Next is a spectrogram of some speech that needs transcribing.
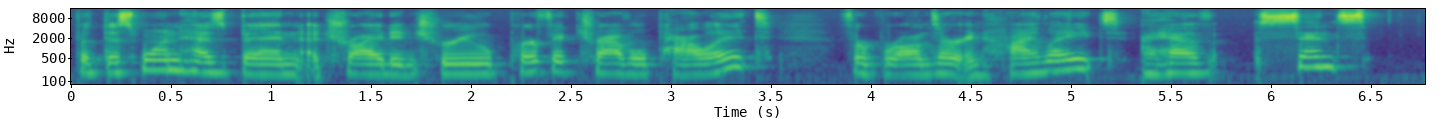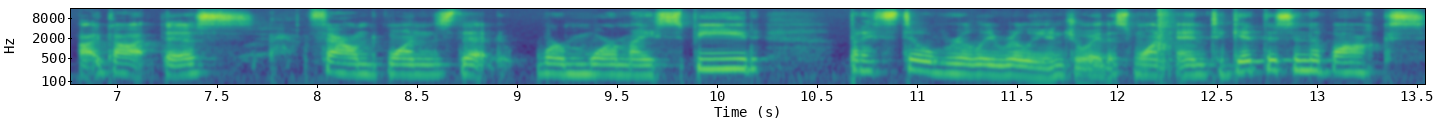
but this one has been a tried and true perfect travel palette for bronzer and highlight. I have since I got this found ones that were more my speed, but I still really, really enjoy this one. And to get this in the box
